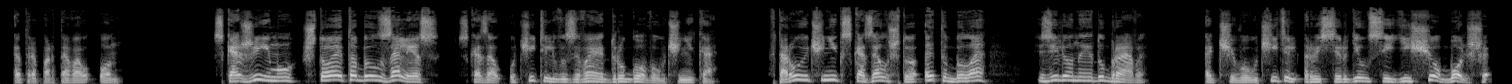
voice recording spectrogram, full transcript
— отрапортовал он. «Скажи ему, что это был за лес», — сказал учитель, вызывая другого ученика. Второй ученик сказал, что это была зеленая дубрава отчего учитель рассердился еще больше,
